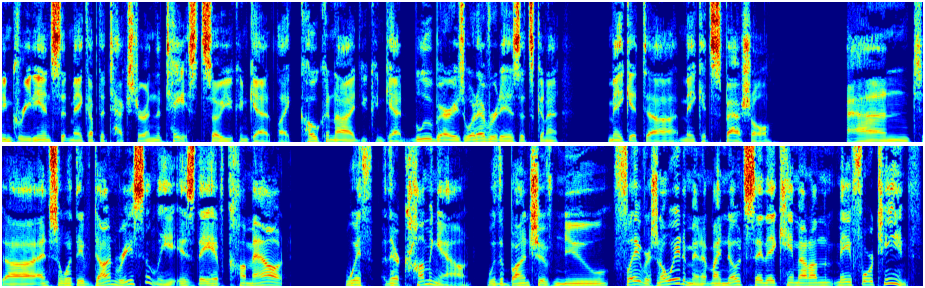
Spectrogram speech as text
ingredients that make up the texture and the taste. So you can get like coconut, you can get blueberries, whatever it is that's going to make it uh, make it special and uh, and so what they've done recently is they have come out with they're coming out with a bunch of new flavors. No, wait a minute, my notes say they came out on May fourteenth,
